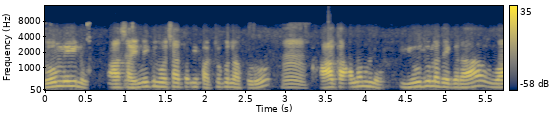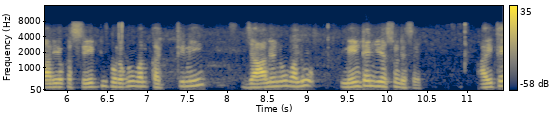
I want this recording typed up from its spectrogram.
రోమీయులు ఆ సైనికులు వచ్చి అతన్ని పట్టుకున్నప్పుడు ఆ కాలంలో యూదుల దగ్గర వారి యొక్క సేఫ్టీ కొరకు వాళ్ళు కత్తిని జాలిను వాళ్ళు మెయింటైన్ చేస్తుండే సార్ అయితే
